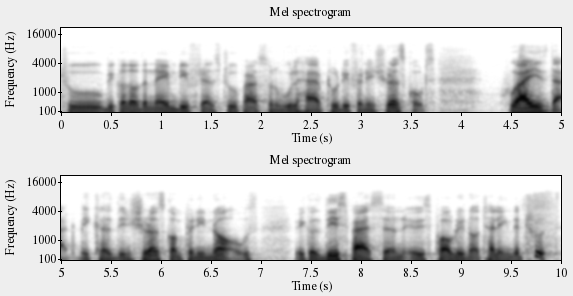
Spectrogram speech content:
two because of the name difference, two person will have two different insurance codes. Why is that? Because the insurance company knows because this person is probably not telling the truth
